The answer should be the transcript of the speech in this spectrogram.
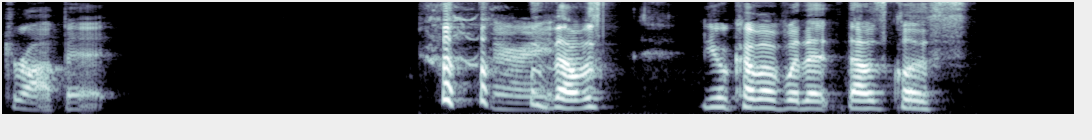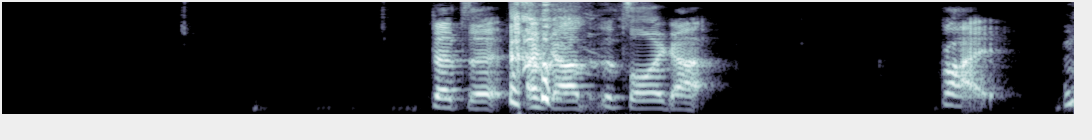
drop it. All right. That was you'll come up with it. That was close. That's it. I got. That's all I got. Bye.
